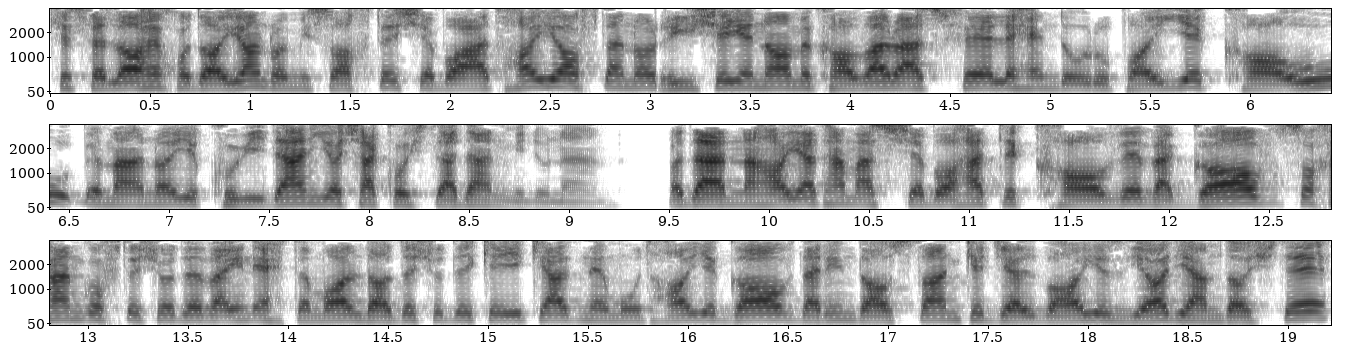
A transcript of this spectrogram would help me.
که سلاح خدایان رو می ساخته یافتن و ریشه نام کاوه رو از فعل هند اروپایی کاو به معنای کوبیدن یا چکش زدن می‌دونن. و در نهایت هم از شباهت کاوه و گاو سخن گفته شده و این احتمال داده شده که یکی از نمودهای گاو در این داستان که جلوه های زیادی هم داشته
